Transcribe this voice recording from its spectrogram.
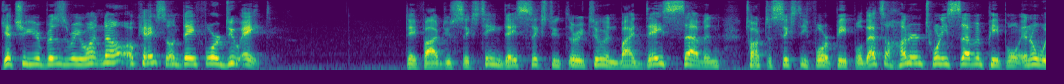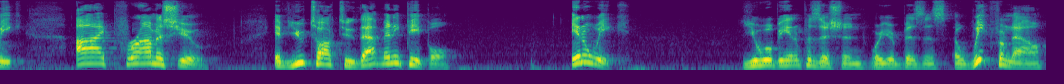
get you your business where you want? No. Okay, so on day four, do eight. Day five, do 16. Day six, do 32. And by day seven, talk to 64 people. That's 127 people in a week. I promise you, if you talk to that many people in a week, you will be in a position where your business, a week from now,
